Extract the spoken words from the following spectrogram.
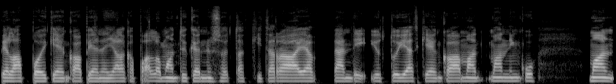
pelaa poikien kanssa pienen jalkapallo. Mä oon tykännyt soittaa kitaraa ja bändijuttuja jätkien kanssa. Mä, mä, oon, niin kuin, mä oon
